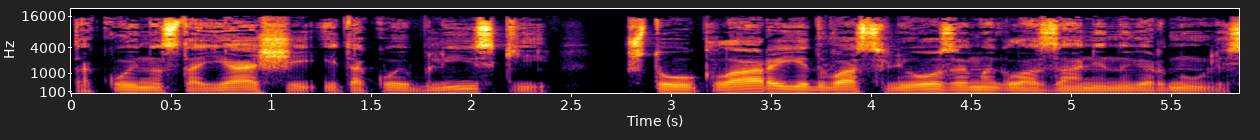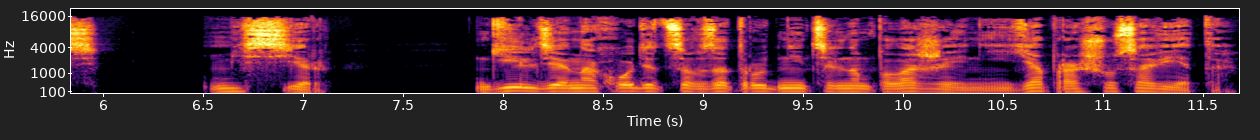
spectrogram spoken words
такой настоящий и такой близкий, что у Клары едва слезы на глаза не навернулись. «Мессир, гильдия находится в затруднительном положении. Я прошу совета».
